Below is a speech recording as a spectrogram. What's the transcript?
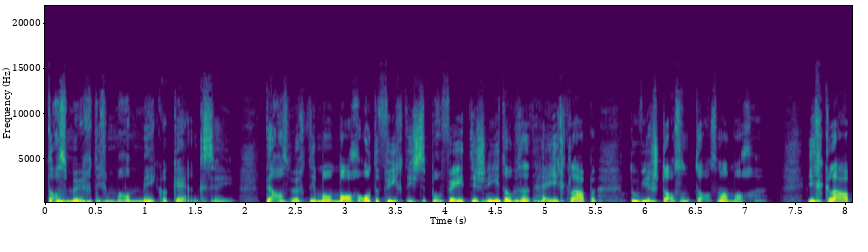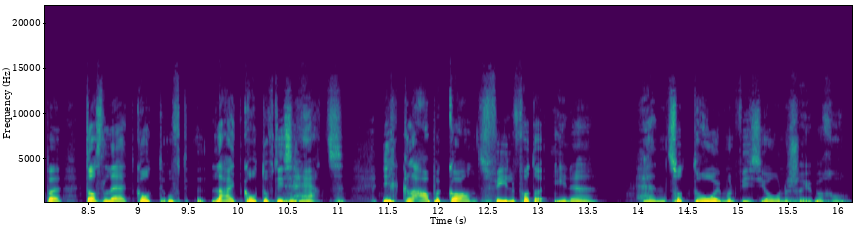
das möchte ich mal mega gern sehen. Das möchte ich mal machen. Oder vielleicht ist es ein prophetischer Eindruck und sagt, hey, ich glaube, du wirst das und das mal machen. Ich glaube, das leitet Gott auf, leitet Gott auf dein Herz. Ich glaube, ganz viele von da innen haben so Träume und Visionen schon bekommen.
